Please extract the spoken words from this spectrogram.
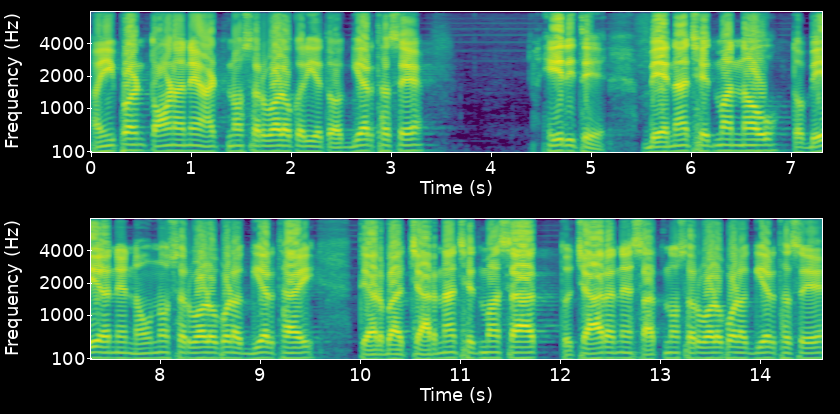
અહીં પણ ત્રણ અને આઠનો સરવાળો કરીએ તો અગિયાર થશે. એ રીતે બેના છેદમાં નવ, તો બે અને નવનો સરવાળો પણ અગિયાર થાય. ત્યારબાદ ચારના છેદમાં સાત, તો ચાર અને સાતનો સરવાળો પણ અગિયાર થશે.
